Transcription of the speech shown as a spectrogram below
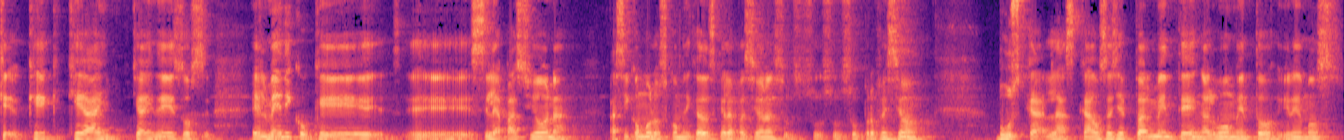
¿Qué, qué, hay? ¿Qué hay de esos? El médico que eh, se le apasiona, así como los comunicadores que le apasionan su, su, su, profesión, busca las causas y actualmente en algún momento iremos,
